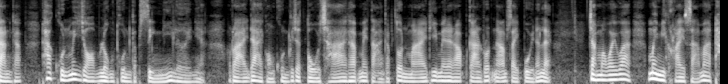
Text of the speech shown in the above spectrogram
กันครับ ถ้าคุณไม่ยอมลงทุนกับสิ่งนี้เลยเนี่ย รายได้ของคุณก็จะโตช้าครับ ไม่ต่างกับต้นไม้ที่ไม่ได้รับการรดน้ำใส่ปุ๋ยนั่นแหละ จำมาไว้ว่าไม่มีใครสามารถท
